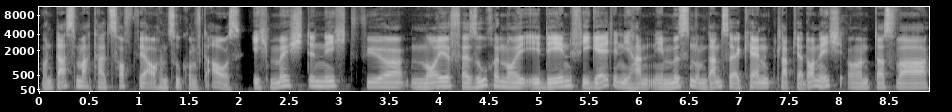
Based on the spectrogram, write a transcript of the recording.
Und das macht halt Software auch in Zukunft aus. Ich möchte nicht für neue Versuche, neue Ideen viel Geld in die Hand nehmen müssen, um dann zu erkennen, klappt ja doch nicht. Und das war,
